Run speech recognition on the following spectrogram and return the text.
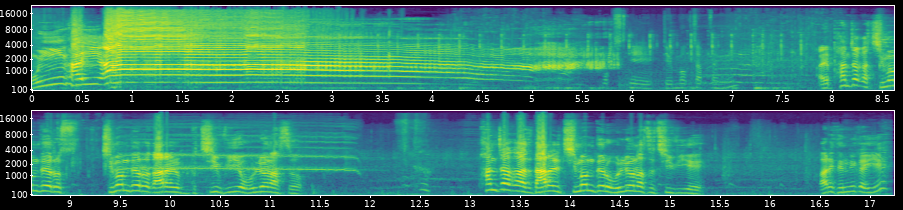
오잉 하이 아! 혹시 뒷목 잡혔니? 아니 판자가 지 맘대로 지 맘대로 나를 집 위에 올려놨어. 판자가 나를 지 맘대로 올려놨어 집 위에. 말이 됩니까 이게?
